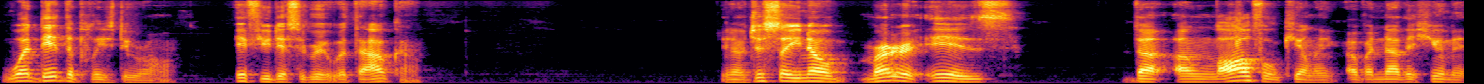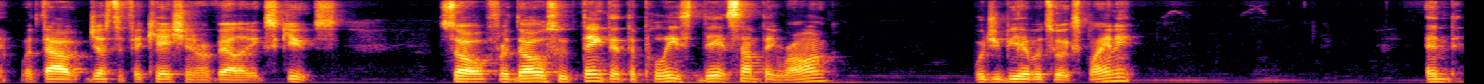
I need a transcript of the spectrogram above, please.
What did the police do wrong if you disagree with the outcome? You know, just so you know, murder is the unlawful killing of another human without justification or valid excuse. So, for those who think that the police did something wrong, would you be able to explain it? And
